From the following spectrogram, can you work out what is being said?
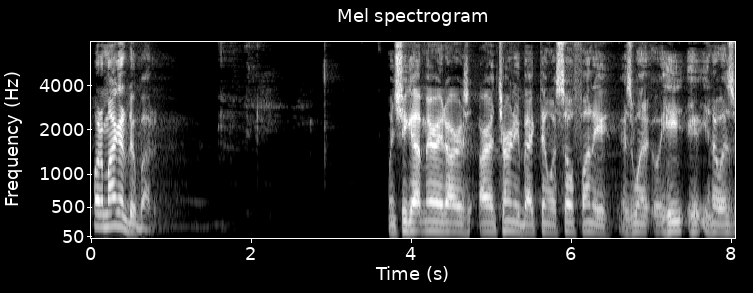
What am I going to do about it? When she got married, our, our attorney back then was so funny. Is when he, he, you know, his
